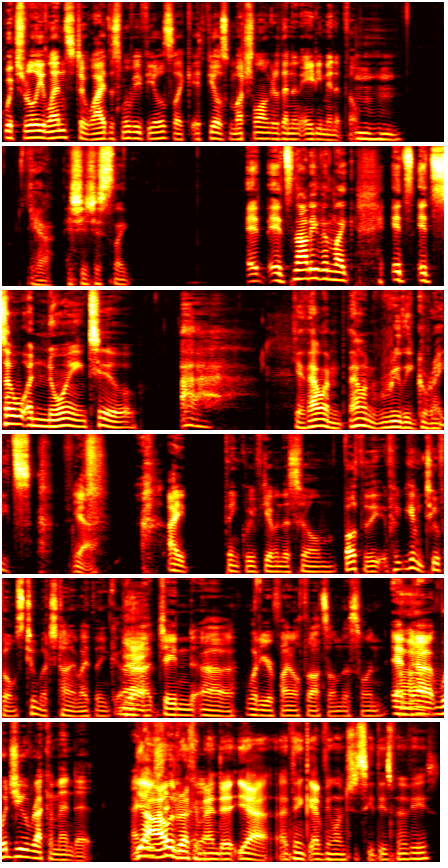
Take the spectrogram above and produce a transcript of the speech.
Which really lends to why this movie feels like it feels much longer than an 80 minute film. Yeah, and she's just like, it, it's not even like it's it's so annoying too. Ah, yeah, that one that one really grates. Yeah. I think we've given this film both of the we've given two films too much time, I think. Yeah. Uh Jaden, uh what are your final thoughts on this one? And Uh, uh, would you recommend it? know Yeah, I would recommend it. Yeah, I think everyone should see these movies.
